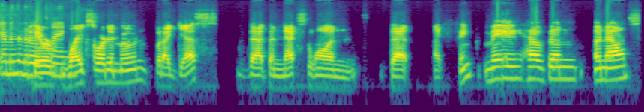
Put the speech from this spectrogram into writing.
I'm in the middle they of were playing. like Sword and Moon, but I guess that the next one that I think may have been announced.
